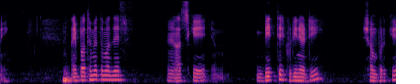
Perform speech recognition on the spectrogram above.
নেই। আমি প্রথমে তোমাদের আজকে বৃত্তের খুঁটিনাটি সম্পর্কে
